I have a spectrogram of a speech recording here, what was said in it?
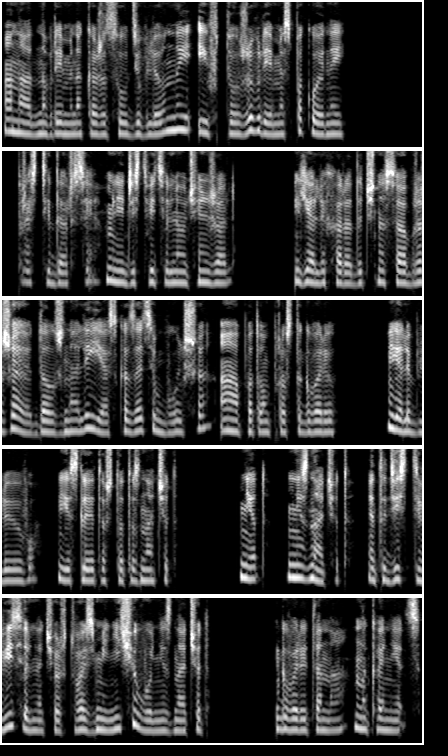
она одновременно кажется удивленной и в то же время спокойной. «Прости, Дарси, мне действительно очень жаль. Я лихорадочно соображаю, должна ли я сказать больше, а потом просто говорю. Я люблю его, если это что-то значит. Нет, не значит. Это действительно, черт возьми, ничего не значит. Говорит она, наконец.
